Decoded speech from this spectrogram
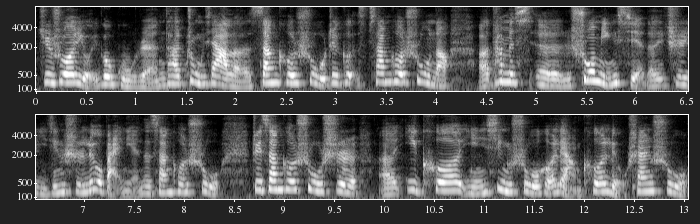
据说有一个古人他种下了三棵树，这棵三棵树呢，呃，他们呃说明写的是已经是六百年的三棵树。这三棵树是呃一棵银杏树和两棵柳杉树，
